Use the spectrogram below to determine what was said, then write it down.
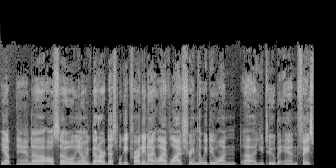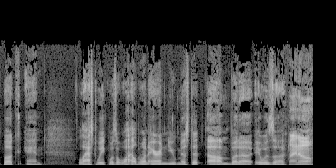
Yep, and uh, also, you know, we've got our Decibel Geek Friday Night Live live stream that we do on uh, YouTube and Facebook. And last week was a wild one, Aaron. You missed it, um, but uh, it was uh, I know.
